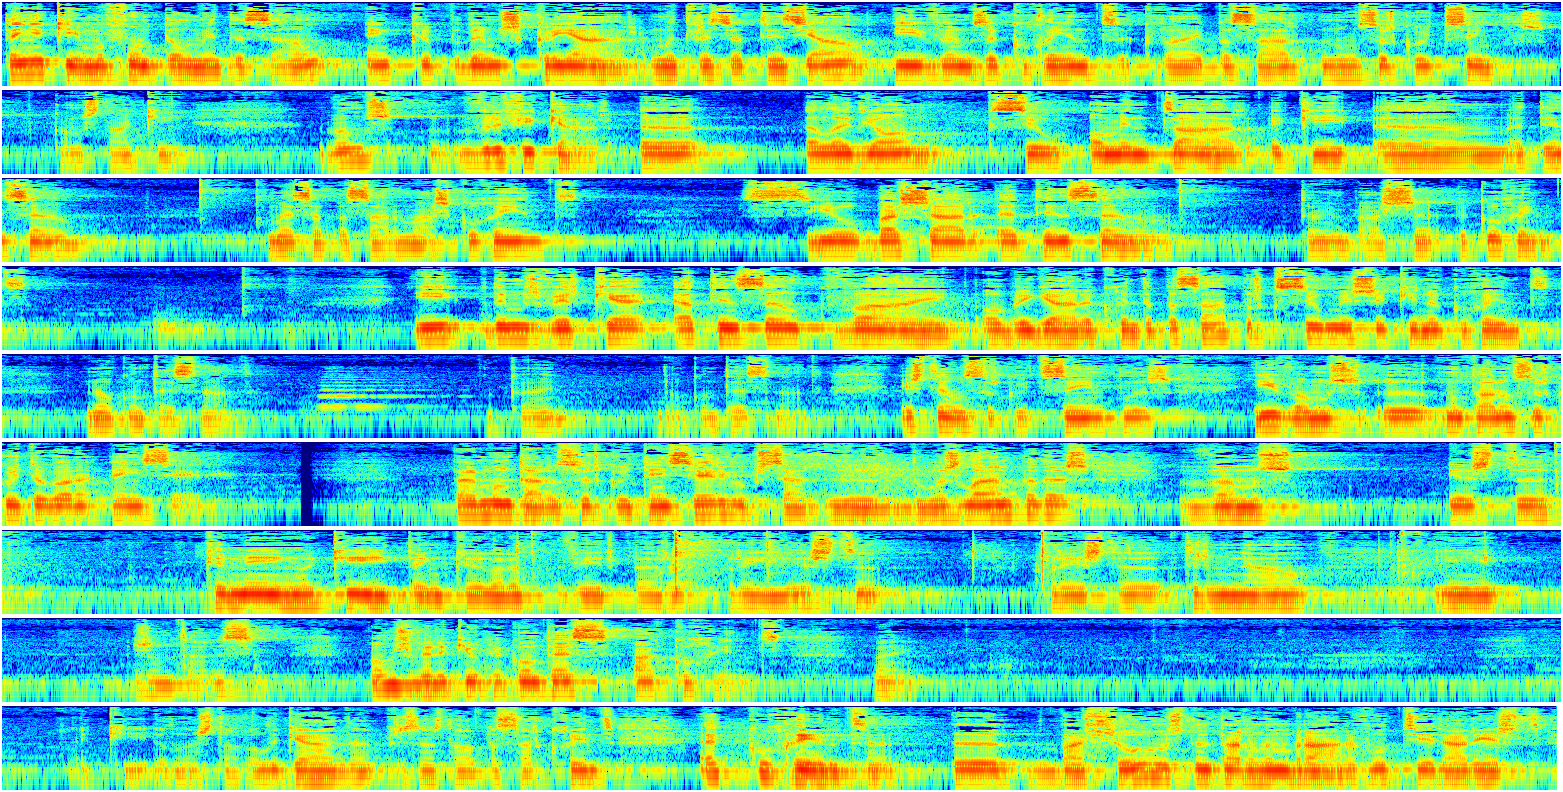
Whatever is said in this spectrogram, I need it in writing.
Tenho aqui uma fonte de alimentação em que podemos criar uma diferença potencial e vemos a corrente que vai passar num circuito simples, como está aqui. Vamos verificar a, a lei de Ohm, que se eu aumentar aqui a, a tensão, começa a passar mais corrente. Se eu baixar a tensão, também baixa a corrente e podemos ver que é a tensão que vai obrigar a corrente a passar, porque se eu mexo aqui na corrente, não acontece nada. Ok? Não acontece nada. Este é um circuito simples e vamos uh, montar um circuito agora em série. Para montar o circuito em série, vou precisar de duas lâmpadas. Vamos, este caminho aqui tem que agora vir para, para este, para este terminal e juntar assim. Vamos ver aqui o que acontece à corrente. Bem, aqui ele não estava ligada, por isso não estava a passar corrente. A corrente uh, baixou, vamos tentar lembrar, vou tirar este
